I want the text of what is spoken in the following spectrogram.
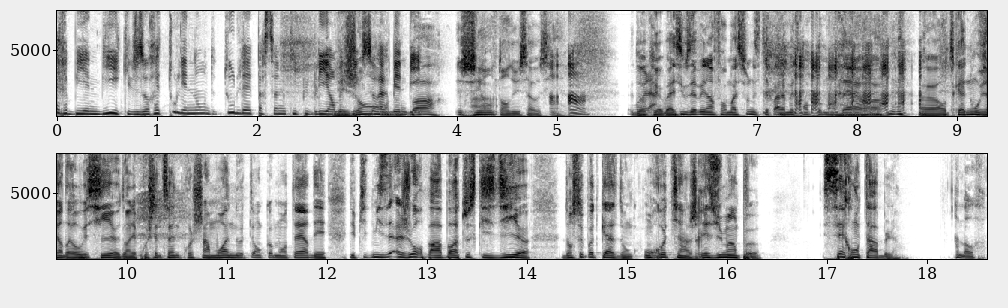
Airbnb et qu'ils auraient tous les noms de toutes les personnes qui publient en Les Belgique gens sur Airbnb. pas. J'ai entendu ça aussi. Ah, Donc, voilà. euh, bah, si vous avez l'information, n'hésitez pas à la mettre en commentaire. Euh, euh, en tout cas, nous, on viendra aussi euh, dans les prochaines semaines, prochains mois, noter en commentaire des, des petites mises à jour par rapport à tout ce qui se dit euh, dans ce podcast. Donc, on retient, je résume un peu. C'est rentable. à mort.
